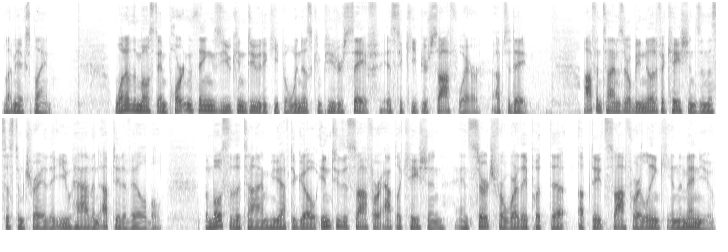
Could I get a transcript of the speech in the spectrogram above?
Let me explain. One of the most important things you can do to keep a Windows computer safe is to keep your software up to date. Oftentimes, there will be notifications in the system tray that you have an update available. But most of the time, you have to go into the software application and search for where they put the update software link in the menu.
